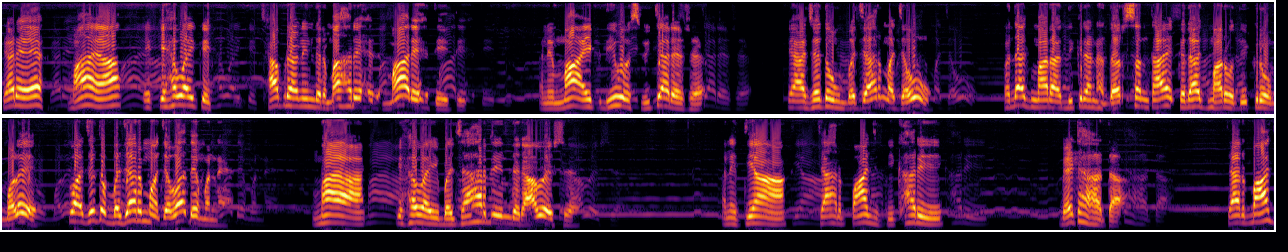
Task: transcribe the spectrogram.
ત્યારે માયા એ કહેવાય કે છાપરાની અંદરમાં રહે, માં રહેતી હતી. અને માં એક દિવસ વિચારે છે કે આજે તો હું બજારમાં જઉં. કદાચ મારા દીકરાના દર્શન થાય, કદાચ મારો દીકરો મળે, તો આજે તો બજારમાં જવા દે મને. માં કહેવાય બજારની અંદર આવે છે. અને ત્યાં ચાર પાંચ ભિખારી બેઠા હતા. પાંચ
